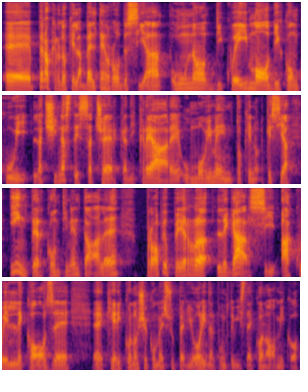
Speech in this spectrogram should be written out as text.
eh, però credo che la Belt and Road sia uno di quei modi con cui la Cina stessa cerca cerca di creare un movimento che, no, che sia intercontinentale proprio per legarsi a quelle cose eh, che riconosce come superiori dal punto di vista economico.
